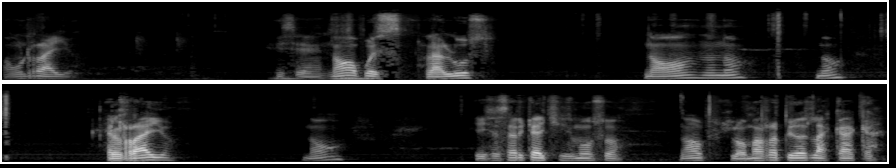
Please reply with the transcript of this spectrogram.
o un rayo? Dice, no, pues la luz. No, no, no, no. El rayo. ¿No? Y se acerca el chismoso. No, pues lo más rápido es la caca.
